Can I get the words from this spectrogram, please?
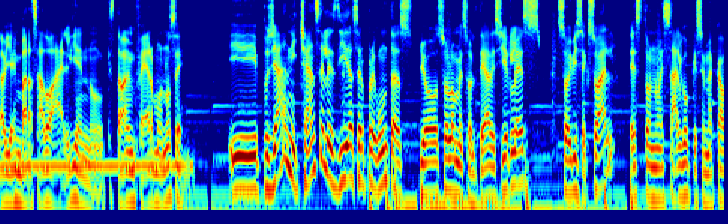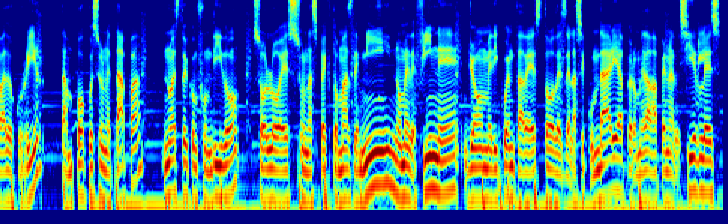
había embarazado a alguien o que estaba enfermo, no sé. Y pues ya ni chance les di de hacer preguntas. Yo solo me solté a decirles, soy bisexual, esto no es algo que se me acaba de ocurrir, tampoco es una etapa, no estoy confundido, solo es un aspecto más de mí, no me define, yo me di cuenta de esto desde la secundaria, pero me daba pena decirles,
